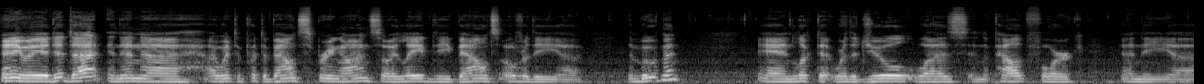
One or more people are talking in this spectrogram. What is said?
Anyway, I did that, and then uh, I went to put the balance spring on. So I laid the balance over the uh, the movement, and looked at where the jewel was, and the pallet fork, and the uh,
